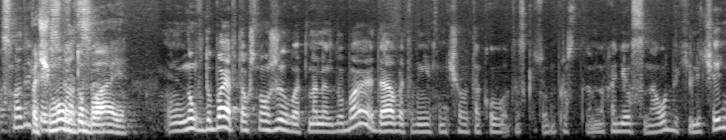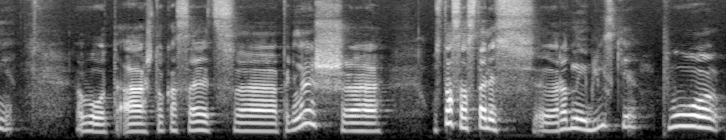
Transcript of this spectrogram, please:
Смотри, Почему в Дубае? Ну, в Дубае, потому что он жил в этот момент в Дубае, да, в этом нет ничего такого, так сказать, он просто там находился на отдыхе, лечении. Вот. А что касается, понимаешь, э, у Стаса остались э, родные и близкие. По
